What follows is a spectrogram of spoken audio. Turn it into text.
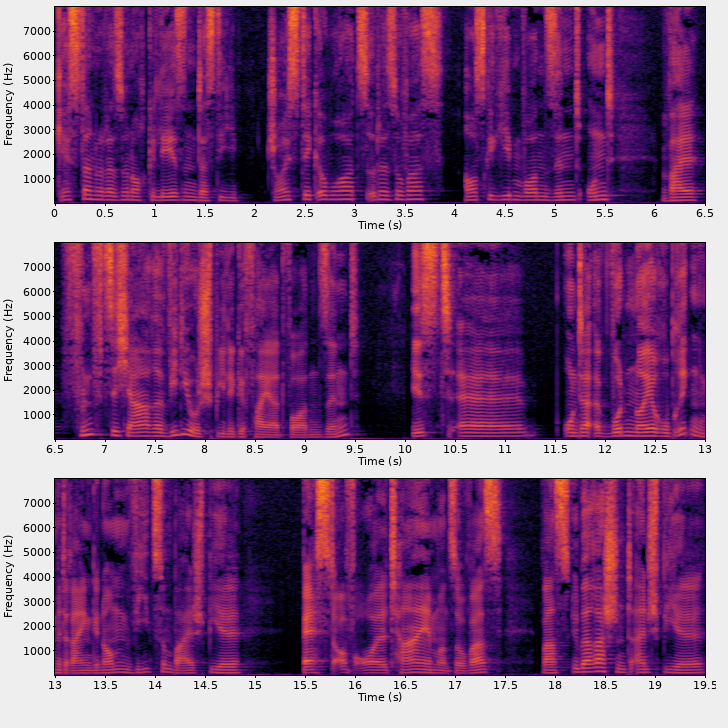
gestern oder so noch gelesen, dass die Joystick Awards oder sowas ausgegeben worden sind und weil 50 Jahre Videospiele gefeiert worden sind, ist äh, unter, wurden neue Rubriken mit reingenommen, wie zum Beispiel Best of All Time und sowas, was überraschend ein Spiel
